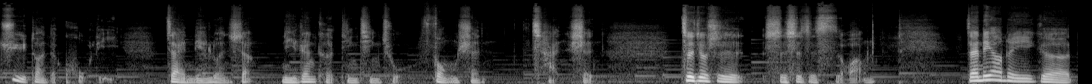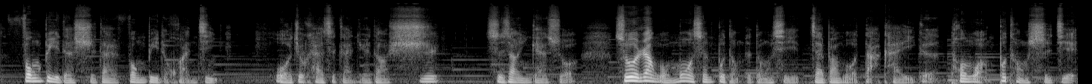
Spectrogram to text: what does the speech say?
锯断的苦梨，在年轮上。你仍可听清楚风声、蝉声，这就是十世之死亡。在那样的一个封闭的时代、封闭的环境，我就开始感觉到诗事实上应该说，所有让我陌生不懂的东西，在帮我打开一个通往不同世界、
